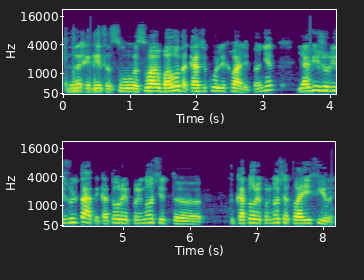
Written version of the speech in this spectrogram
Ты знаешь, как говорится, свое болото каждый кули хвалит. Но нет, я вижу результаты, которые приносят, э, которые приносят твои эфиры.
